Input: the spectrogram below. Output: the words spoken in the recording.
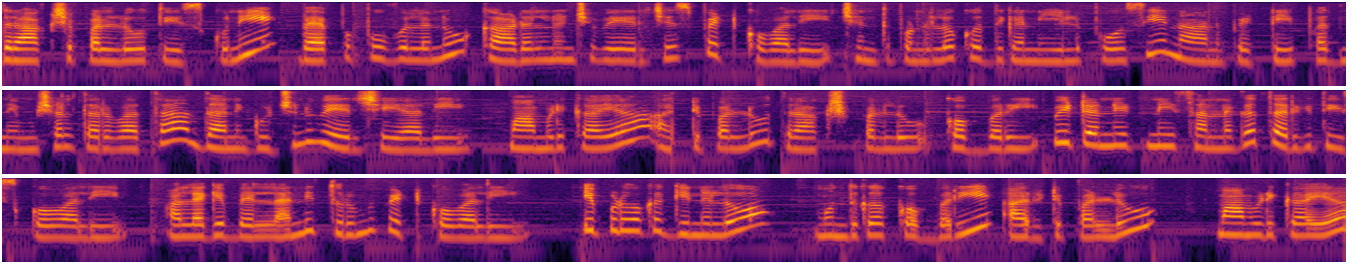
ద్రాక్ష పళ్ళు తీసుకుని వేప పువ్వులను కాడల నుంచి వేరు చేసి పెట్టుకోవాలి. చింతపండులో కొద్దిగా నీళ్ళు పోసి నానబెట్టి పది నిమిషాలు తర్వాత దాని గుజ్జును వేరు చేయాలి. మామిడికాయ అరటిపళ్ళు ద్రాక్ష పళ్ళు కొబ్బరి వీటన్నిటిని సన్నగా తరిగి తీసుకోవాలి. అలాగే బెల్లాన్ని తురిమి పెట్టుకోవాలి. ఇప్పుడు ఒక గిన్నెలో ముందుగా కొబ్బరి అరటిపళ్ళు మామిడికాయ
